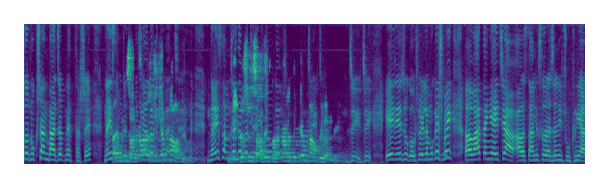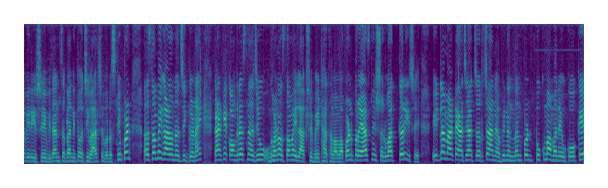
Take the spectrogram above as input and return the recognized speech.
તો નુકસાન ભાજપને જ થશે. નહીં સમજે તો પછી? નહીં સમજે તો પછી? જી જી. એ જ એ જ કહું છું. એટલે મુકેશભાઈ વાત અહીંયા એ છે સ્થાનિક સ્વરાજ્યની ચૂંટણી આવી રહી છે. વિધાનસભાની તો હજી વાર છે વર્ષની પણ સમયગાળો નજીક ગણાય. કારણ કે કોંગ્રેસને હજુ ઘણો સમય લાગશે બેઠા થવામાં પણ પ્રયાસની શરૂઆત કરી છે. એટલા માટે આજે આ ચર્ચા અને અભિનંદન પણ ટૂંકમાં મને એવું કહો કે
